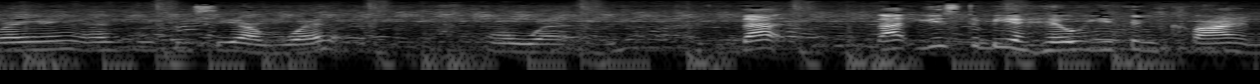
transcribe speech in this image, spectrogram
raining. As you can see, I'm wet. I'm wet. That that used to be a hill you can climb.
